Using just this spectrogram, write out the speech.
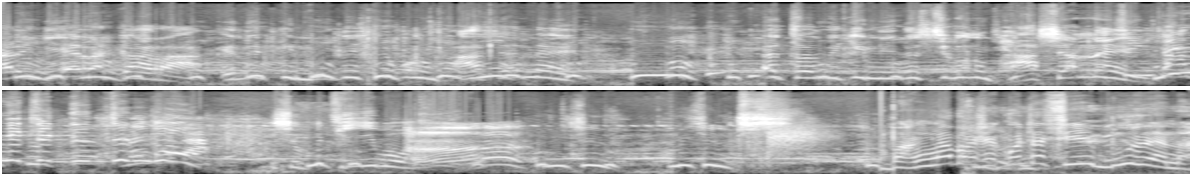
আরে এরা কারা? এদের কি নির্দিষ্ট কোনো ভাষা নেই? তোদের কি নির্দিষ্ট কোনো ভাষা নেই? এসব কি বল? বাংলা ভাষা কইতাছি বুঝে না।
